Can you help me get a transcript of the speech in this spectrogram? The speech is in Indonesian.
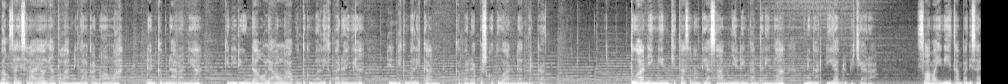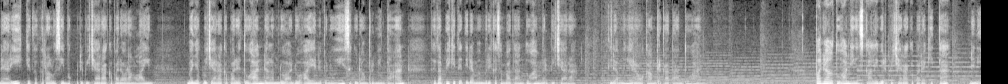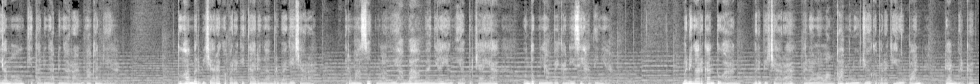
bangsa Israel yang telah meninggalkan Allah dan kebenarannya kini diundang oleh Allah untuk kembali kepadanya dan dikembalikan kepada persekutuan dan berkat. Tuhan ingin kita senantiasa menyedengkan telinga mendengar Dia berbicara. Selama ini tanpa disadari kita terlalu sibuk berbicara kepada orang lain. Banyak bicara kepada Tuhan dalam doa-doa yang dipenuhi segudang permintaan, tetapi kita tidak memberi kesempatan Tuhan berbicara, tidak menghiraukan perkataan Tuhan. Padahal Tuhan ingin sekali berbicara kepada kita dan ia mau kita dengar-dengaran akan dia. Tuhan berbicara kepada kita dengan berbagai cara, termasuk melalui hamba-hambanya yang ia percaya untuk menyampaikan isi hatinya. Mendengarkan Tuhan berbicara adalah langkah menuju kepada kehidupan dan berkat.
